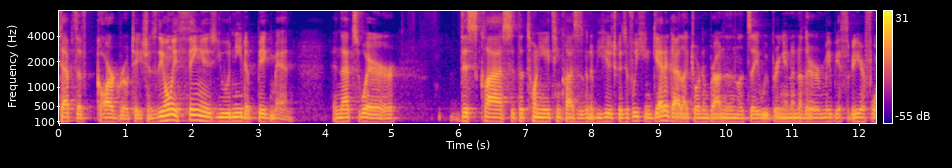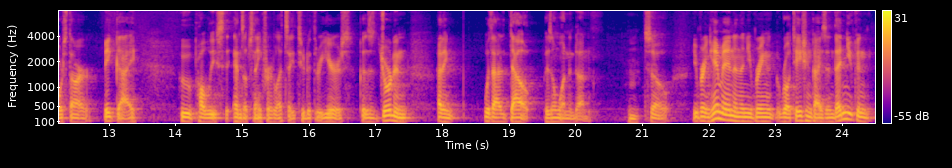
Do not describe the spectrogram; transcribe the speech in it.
depth of guard rotations. The only thing is you would need a big man, and that's where this class, the 2018 class, is going to be huge because if we can get a guy like Jordan Brown, and then let's say we bring in another maybe a three or four star big guy who probably st- ends up staying for let's say two to three years because Jordan, I think without a doubt, is a one and done. Hmm. So you bring him in, and then you bring rotation guys in, then you can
